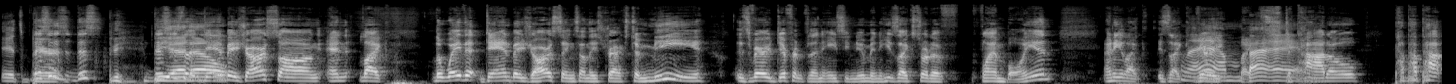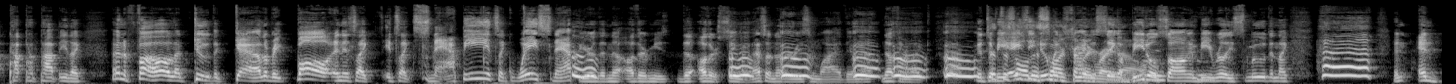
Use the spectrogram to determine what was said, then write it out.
It's this is this B- this is a Dan Bejar song, and like the way that Dan Bejar sings on these tracks to me is very different than AC Newman. He's like sort of flamboyant, and he like is like very like staccato. Pop, pop, pop, pop, pop, pop. He like, and fall into the gallery ball. And it's like, it's like snappy. It's like way snappier than the other mu- the other singer. That's another reason why they're not, nothing like, to me, That's just AC Newman's trying to doing sing right a. Beatles song and be really smooth and like, ah, and, and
